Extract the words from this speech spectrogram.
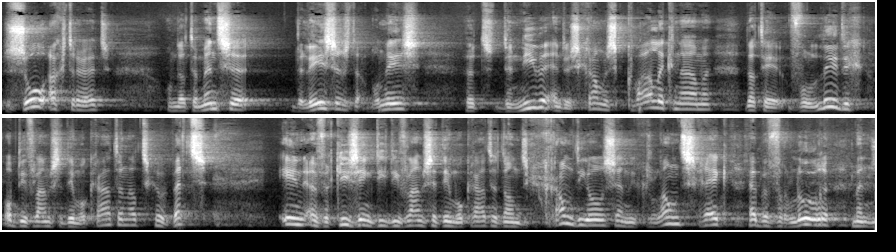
zo achteruit, omdat de mensen, de lezers, de abonnees, het de nieuwe en dus Grammes kwalijk namen dat hij volledig op die Vlaamse democraten had gewet in een verkiezing die die Vlaamse democraten dan grandioos en glansrijk hebben verloren met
